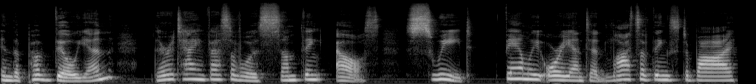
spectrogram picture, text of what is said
in the Pavilion. Their Italian festival is something else sweet, family oriented, lots of things to buy,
